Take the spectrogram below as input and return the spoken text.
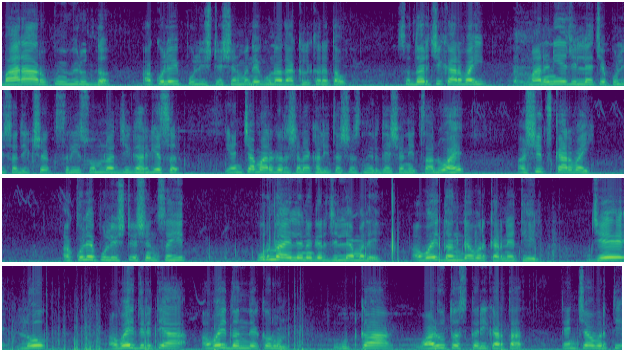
बारा आरोपींविरुद्ध अकोले पोलीस स्टेशनमध्ये गुन्हा दाखल करत आहोत. सदरची कारवाई माननीय जिल्ह्याचे पोलीस अधीक्षक श्री सोमनाथजी घारगेसर यांच्या मार्गदर्शनाखाली तसेच निर्देशाने चालू आहे. अशीच कारवाई अकोले पोलीस स्टेशनसहित पूर्ण अहिल्यानगर जिल्ह्यामध्ये अवैध धंद्यावर करण्यात येईल. जे लोक अवैधरित्या अवैध धंदे करून गुटखा वाळू तस्करी करतात. त्यांच्यावरती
